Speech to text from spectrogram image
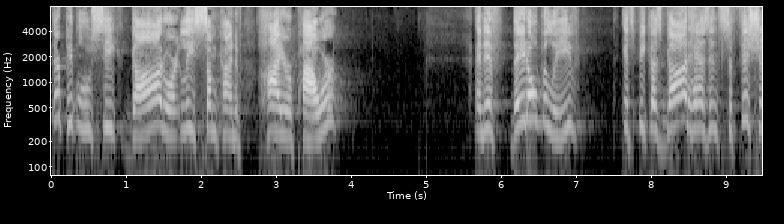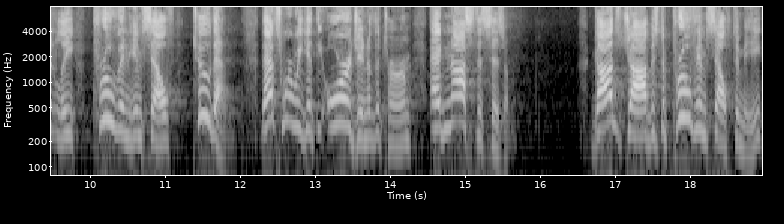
they're people who seek God or at least some kind of higher power. And if they don't believe, it's because God hasn't sufficiently proven himself to them. That's where we get the origin of the term agnosticism. God's job is to prove himself to me,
